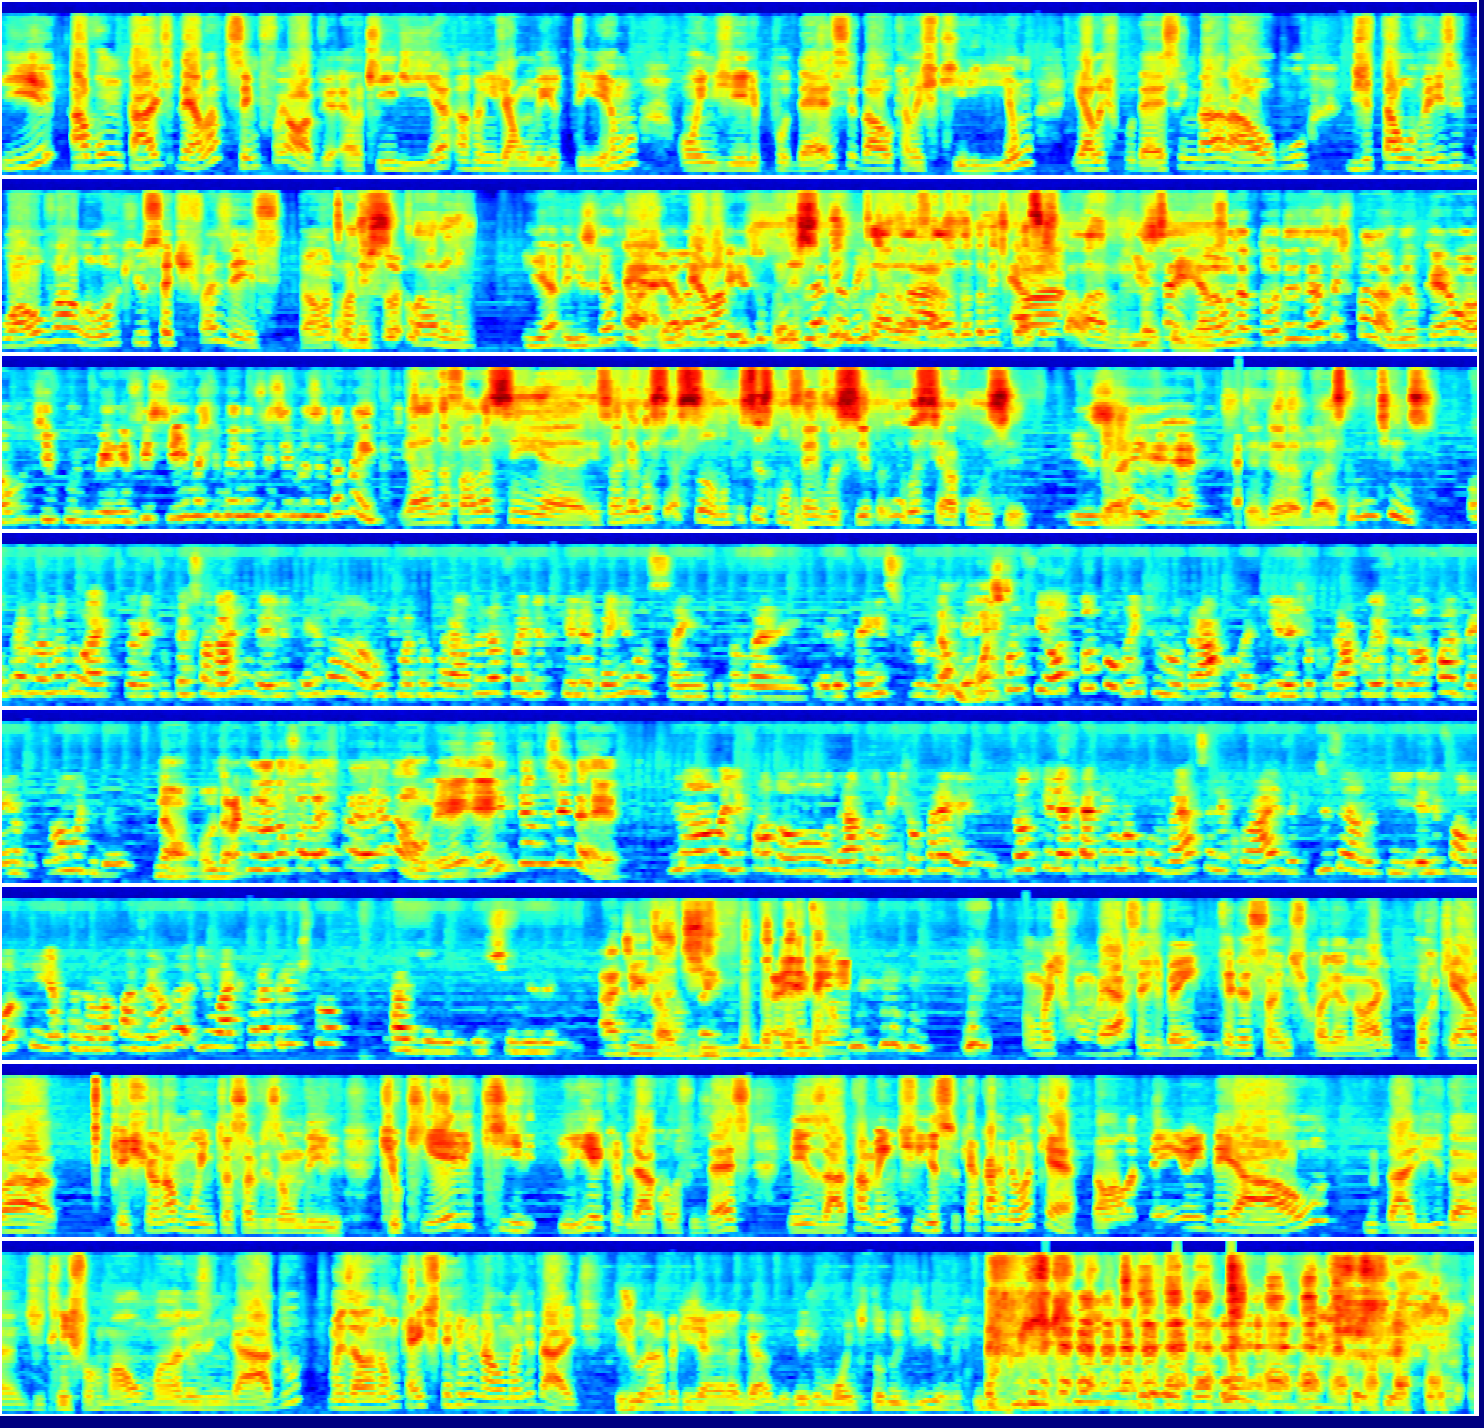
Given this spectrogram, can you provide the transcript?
E a vontade dela sempre foi óbvia. Ela queria arranjar um meio termo onde ele pudesse dar o que elas queriam e elas pudessem dar algo de talvez igual valor que o satisfazesse. Então ela Ela deixa passou. isso claro, né? E é isso que eu ia falar. É, ela, ela- deixa isso Ela deixa isso bem completamente claro. Ela fala exatamente com Ela- essas palavras. Isso aí, ela usa todas essas palavras. Eu quero algo que me beneficie, mas que beneficie você também. E ela ainda fala assim: é, isso é uma negociação. Não preciso confiar em você pra negociar com você. Isso É. aí. É, Entendeu? É basicamente isso. O problema do Hector é que o personagem dele, desde a última temporada, já foi dito que ele é bem inocente também. Ele tem esse problema. Ele confiou totalmente no Drácula ali. Ele achou que o Drácula ia fazer uma fazenda, pelo amor de Deus. Não, o Drácula não falou isso pra ele, não. Ele que teve essa ideia. Não, ele falou, o Drácula mentiu pra ele. Tanto que ele até tem uma conversa ali com o Isaac dizendo que ele falou que ia fazer uma fazenda e o Hector acreditou. Tadinho do bichinho, gente. Tadinho, não. Tadinho. Tadinho, Ele tem um- umas conversas bem interessantes com a Lenore, porque ela questiona muito essa visão dele. Que o que ele queria que o Drácula fizesse é exatamente isso que a Carmila quer. Então ela tem o ideal dali da, de transformar humanos em gado, mas ela não quer exterminar a humanidade. Jurava que já era gado, vejo um monte todo dia, Mas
